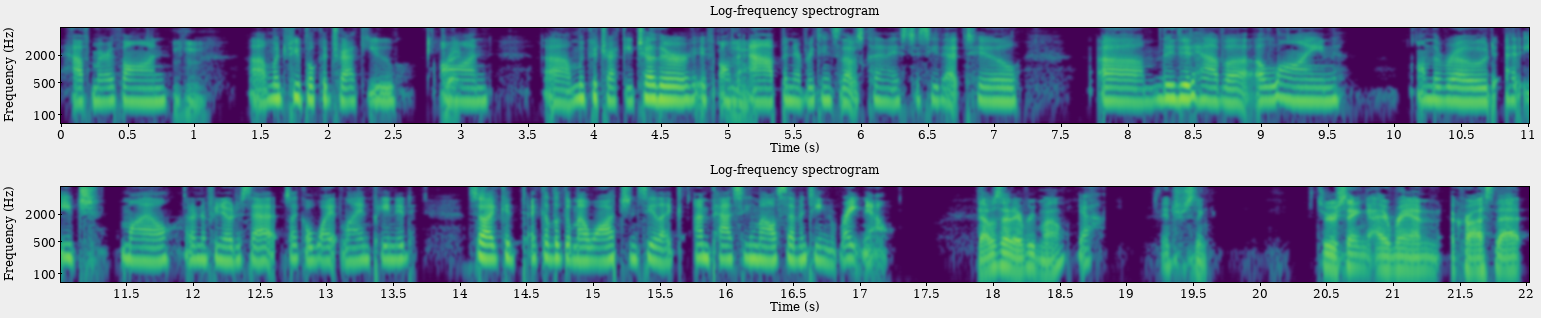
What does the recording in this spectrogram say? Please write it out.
half marathon, Mhm. um, which people could track you Right. on. Um, we could track each other if on Mhm. the app and everything. So that was kind of nice to see that too. Um, they did have a, a line on the road at each mile. I don't know if you noticed that. It's like a white line painted. So I could I could look at my watch and see like I'm passing mile 17 right now. That was at every mile? Yeah. Interesting. So you're saying I ran across that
